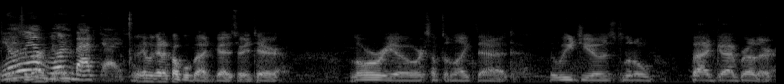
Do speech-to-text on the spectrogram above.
You He's only have bad guy. one bad guy. Yeah, we got a couple bad guys right there. Lorio or something like that. Luigio's little bad guy brother.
